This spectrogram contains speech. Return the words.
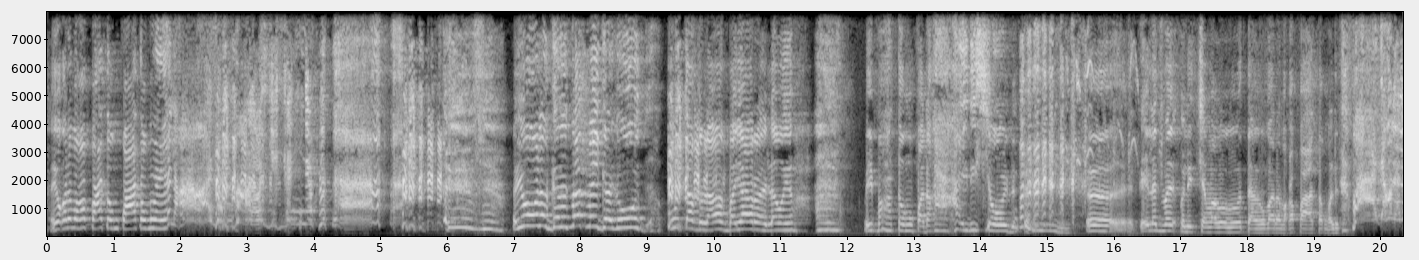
Ayoko na mga patong-patong na yan. Nakakasakay Ayoko lang ganun. Ba't may ganun? Utang lang. Bayaran lang. Ay, may patong pa. Nakakainis yun. Uh, kailan ba ulit siya mangungutang para makapatong ulit? Makatiyakang!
